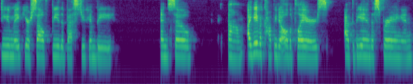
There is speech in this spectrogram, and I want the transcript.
do you make yourself be the best you can be. And so um, I gave a copy to all the players at the beginning of the spring and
